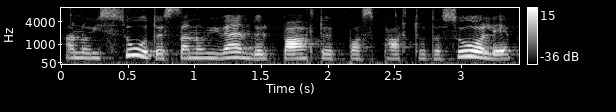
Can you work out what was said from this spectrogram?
hanno vissuto e stanno vivendo il parto e il post parto da sole,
